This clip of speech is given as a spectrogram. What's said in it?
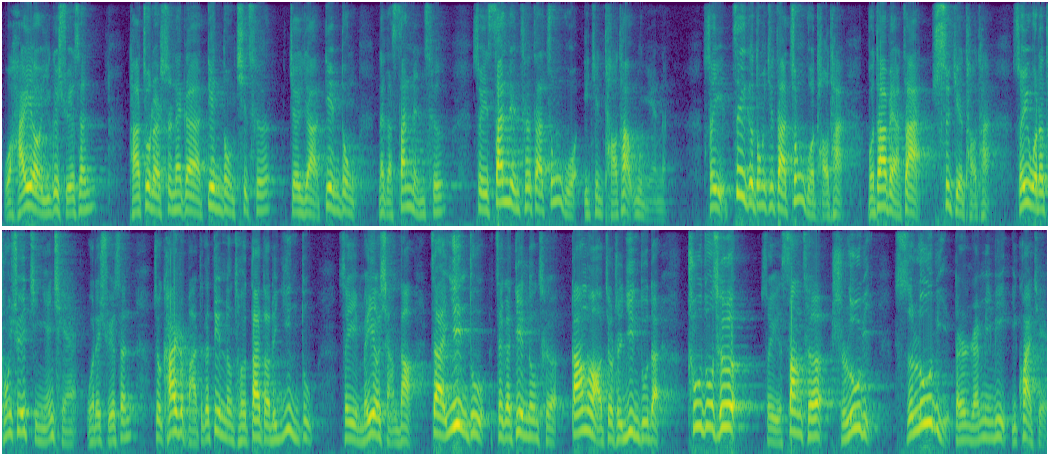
我还有一个学生，他做的是那个电动汽车，就叫电动。那个三轮车，所以三轮车在中国已经淘汰五年了，所以这个东西在中国淘汰，不代表在世界淘汰。所以我的同学几年前，我的学生就开始把这个电动车带到了印度，所以没有想到在印度这个电动车刚好就是印度的出租车，所以上车十卢比，十卢比等于人民币一块钱。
